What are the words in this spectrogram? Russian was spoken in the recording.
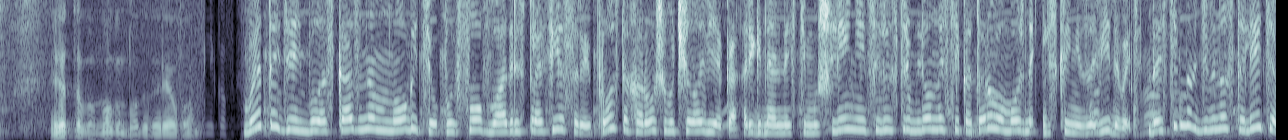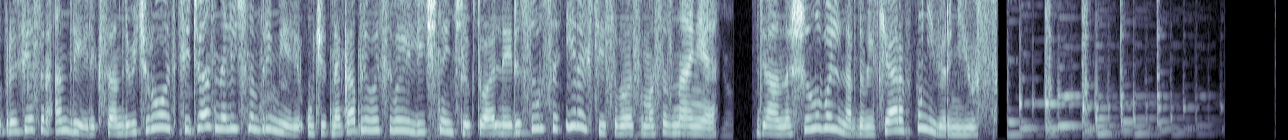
Это во многом благодаря вам. В этот день было сказано много теплых слов в адрес профессора и просто хорошего человека, оригинальности мышления и целеустремленности которого можно искренне завидовать. Достигнув 90-летия, профессор Андрей Александрович Роот сейчас на личном примере учит накапливать свои личные интеллектуальные ресурсы и расти свое самосознание. Диана Шилова, Ленар Давлетьяров, Univer News.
